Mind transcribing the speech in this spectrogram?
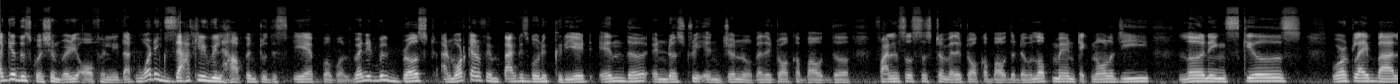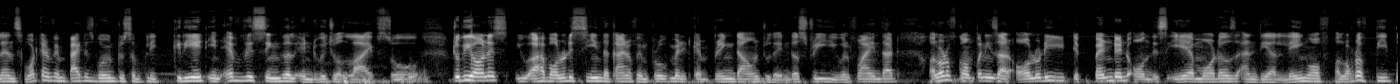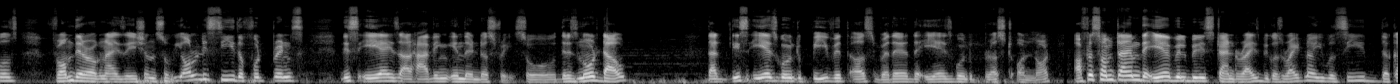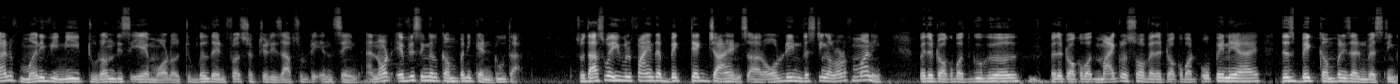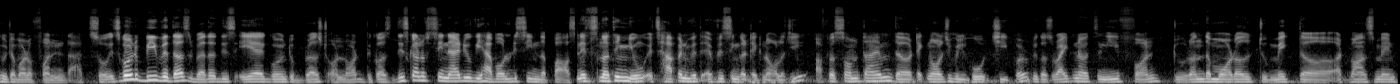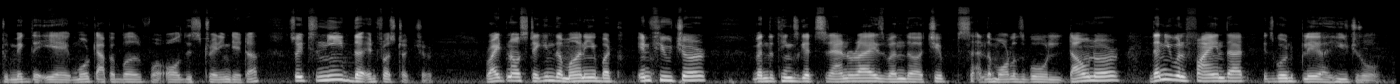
I get this question very oftenly that what exactly will happen to this AI bubble? When it will burst and what kind of impact is going to create in the industry in general, whether you talk about the financial system, whether you talk about the development, technology, learning, skills, work-life balance, what kind of impact is going to simply create in every single individual life. So to be honest, you have already seen the kind of improvement it can bring down to the industry. You will find that a lot of companies are already dependent on this AI models and they are laying off a lot of people from their organization. So we already see the footprints these AIs are having in the industry. So there is no doubt that this AI is going to be with us, whether the AI is going to burst or not. After some time, the AI will be standardized because right now you will see the kind of money we need to run this AI model to build the infrastructure is absolutely insane. And not every single company can do that. So that's why you will find that big tech giants are already investing a lot of money. Whether you talk about Google, whether you talk about Microsoft, whether you talk about OpenAI, these big companies are investing huge amount of fund in that. So it's going to be with us whether this AI is going to burst or not because this kind of scenario we have already seen in the past. And it's nothing new. It's happened with every single technology. After some time, the technology will go cheaper because right now it's need fund to run the model, to make the advancement, to make the AI more capable for all this training data. So it's need the infrastructure. Right now it's taking the money, but in future, when the things get standardized, when the chips and the models go downer, then you will find that it's going to play a huge role.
